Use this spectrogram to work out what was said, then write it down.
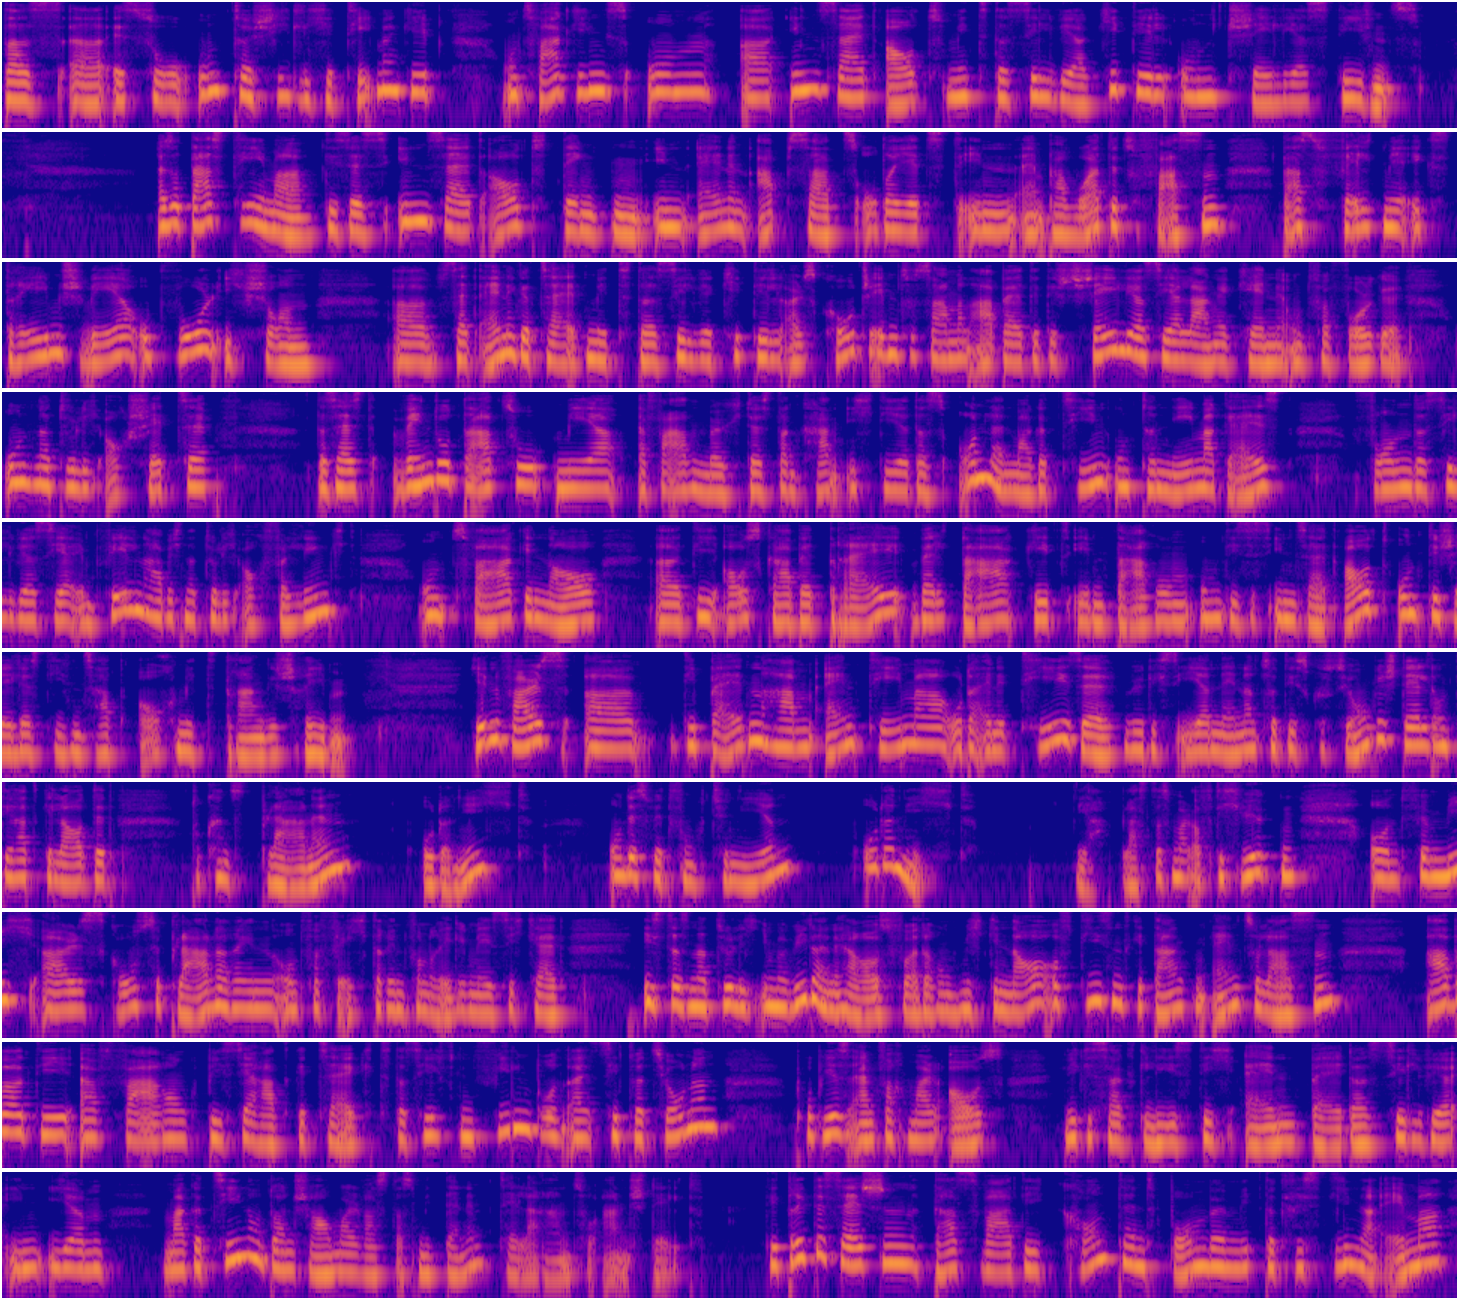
dass äh, es so unterschiedliche Themen gibt. Und zwar ging es um äh, Inside Out mit der Sylvia Kittil und Shelia Stevens. Also das Thema, dieses Inside-Out-Denken in einen Absatz oder jetzt in ein paar Worte zu fassen, das fällt mir extrem schwer, obwohl ich schon äh, seit einiger Zeit mit der Silvia Kittil als Coach eben zusammenarbeite, die Shelia sehr lange kenne und verfolge und natürlich auch schätze. Das heißt, wenn du dazu mehr erfahren möchtest, dann kann ich dir das Online-Magazin Unternehmergeist von der Silvia sehr empfehlen, habe ich natürlich auch verlinkt. Und zwar genau äh, die Ausgabe 3, weil da geht es eben darum, um dieses Inside Out und die Shelia Stevens hat auch mit dran geschrieben. Jedenfalls, äh, die beiden haben ein Thema oder eine These, würde ich es eher nennen, zur Diskussion gestellt und die hat gelautet, du kannst planen oder nicht und es wird funktionieren oder nicht ja, lass das mal auf dich wirken. Und für mich als große Planerin und Verfechterin von Regelmäßigkeit ist das natürlich immer wieder eine Herausforderung, mich genau auf diesen Gedanken einzulassen. Aber die Erfahrung bisher hat gezeigt, das hilft in vielen äh, Situationen. Probier es einfach mal aus. Wie gesagt, lese dich ein bei der Silvia in ihrem Magazin und dann schau mal, was das mit deinem Tellerrand so anstellt. Die dritte Session, das war die Content-Bombe mit der Christina Emmer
